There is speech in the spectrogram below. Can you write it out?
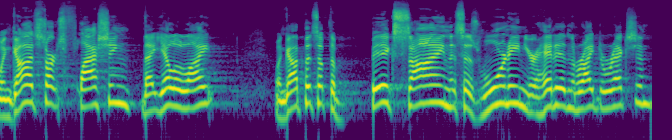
When God starts flashing that yellow light, when God puts up the big sign that says, Warning, you're headed in the right direction,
